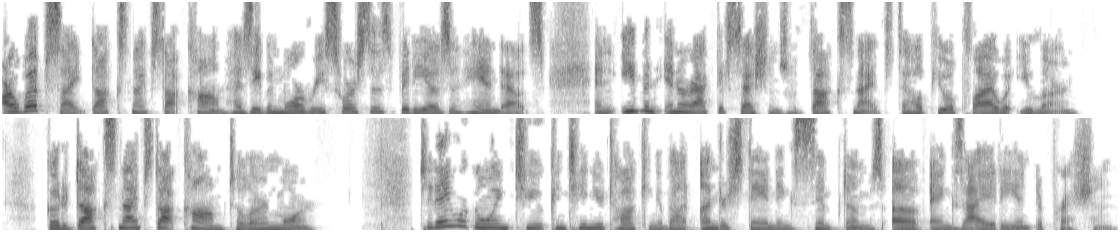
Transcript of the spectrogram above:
Our website, docsnipes.com, has even more resources, videos, and handouts, and even interactive sessions with Doc Snipes to help you apply what you learn. Go to docsnipes.com to learn more. Today, we're going to continue talking about understanding symptoms of anxiety and depression.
